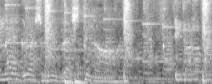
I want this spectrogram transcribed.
Porque negro es mi destino. Y no lo puedo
